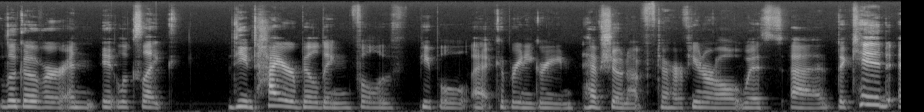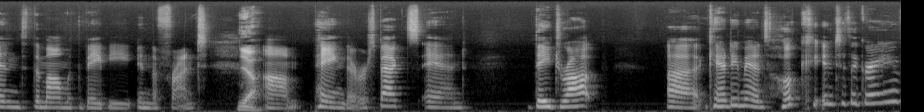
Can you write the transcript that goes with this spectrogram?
look over and it looks like the entire building full of people at Cabrini Green have shown up to her funeral with uh the kid and the mom with the baby in the front Yeah. um paying their respects and they drop uh Candyman's hook into the grave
